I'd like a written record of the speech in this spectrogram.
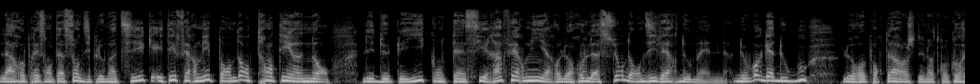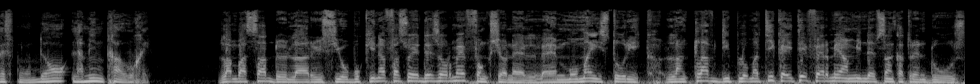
La représentation diplomatique était fermée pendant 31 ans. Les deux pays comptent ainsi raffermir leurs relations dans divers domaines. De Ouagadougou, le reportage de notre correspondant Lamine Traoré. L'ambassade de la Russie au Burkina Faso est désormais fonctionnelle. Un moment historique. L'enclave diplomatique a été fermée en 1992.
